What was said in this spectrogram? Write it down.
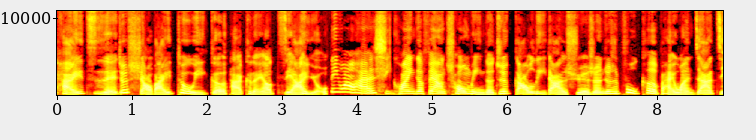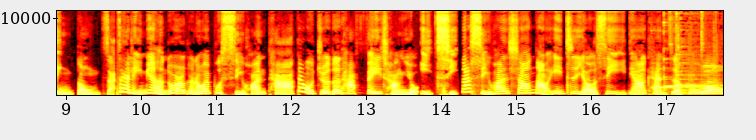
孩子诶，就小白兔一个，他可能要加油。另外我还很喜欢一个非常聪明的，就是高丽大的学生，就是扑克牌玩家金东宰。在里面很多人可能会不喜欢他，但我觉得他非常有义气。那喜欢烧脑益智游戏，一定要看这部哦。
